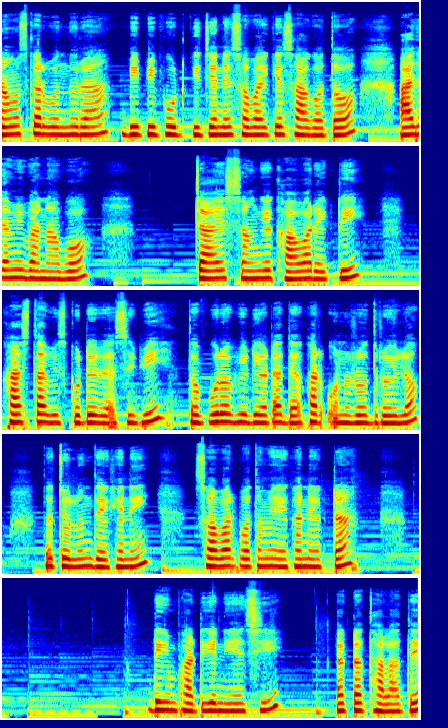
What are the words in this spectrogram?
নমস্কার বন্ধুরা, বিপি ফুড কিচেনে সবাইকে স্বাগত। আজ আমি বানাবো চায়ের সঙ্গে খাওয়ার একটি খাস্তা বিস্কুটের রেসিপি। তো পুরো ভিডিওটা দেখার অনুরোধ রইল। তো চলুন দেখে নিই। সবার প্রথমে এখানে একটা ডিম ফাটিয়ে নিয়েছি একটা থালাতে।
